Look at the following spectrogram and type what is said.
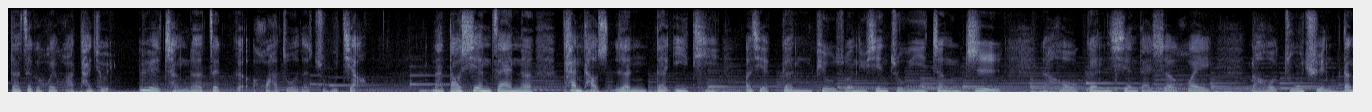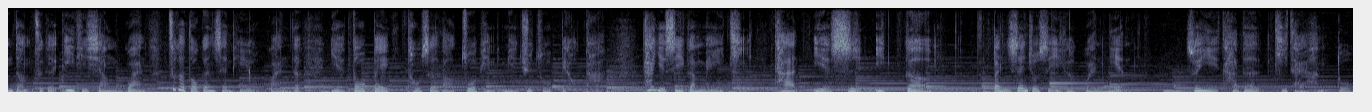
的这个绘画，它就越成了这个画作的主角。那到现在呢，探讨人的议题，而且跟譬如说女性主义、政治，然后跟现代社会，然后族群等等这个议题相关，这个都跟身体有关的，也都被投射到作品里面去做表达。它也是一个媒体，它也是一个本身就是一个观念。所以它的题材很多，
